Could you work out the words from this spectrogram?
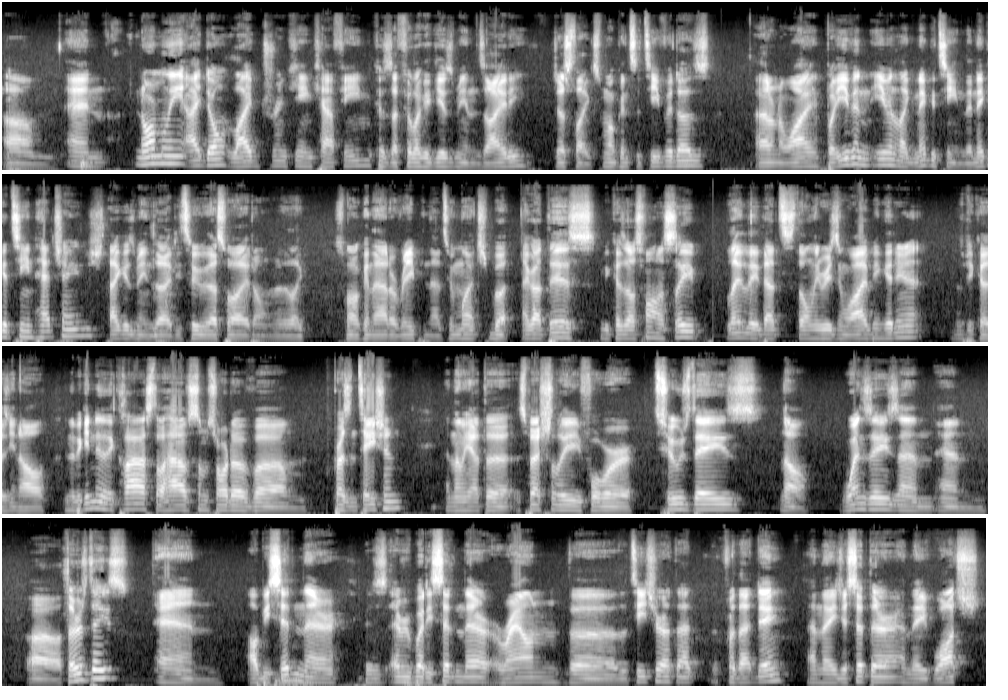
Um, and normally, I don't like drinking caffeine because I feel like it gives me anxiety, just like smoking sativa does. I don't know why, but even even like nicotine, the nicotine head change that gives me anxiety too. That's why I don't really like smoking that or vaping that too much. But I got this because I was falling asleep. Lately, that's the only reason why I've been getting it. Is because you know in the beginning of the class they'll have some sort of um, presentation, and then we have to, especially for Tuesdays, no Wednesdays and and uh, Thursdays, and I'll be sitting there because everybody's sitting there around the the teacher at that for that day, and they just sit there and they watch.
